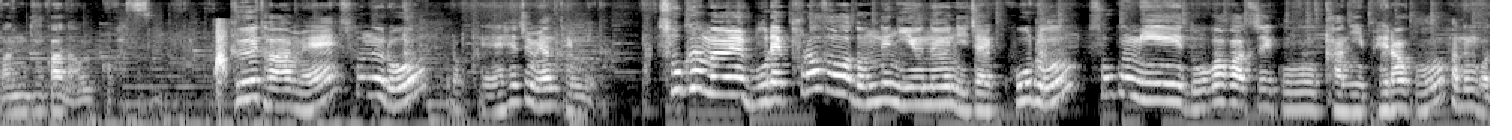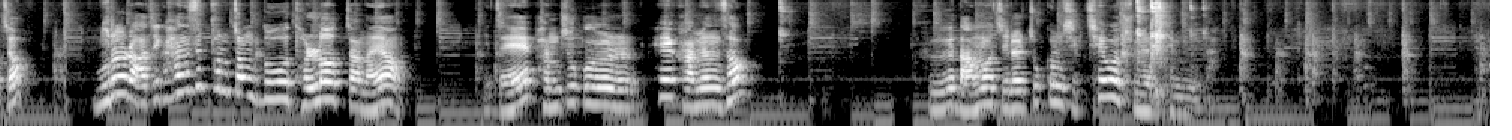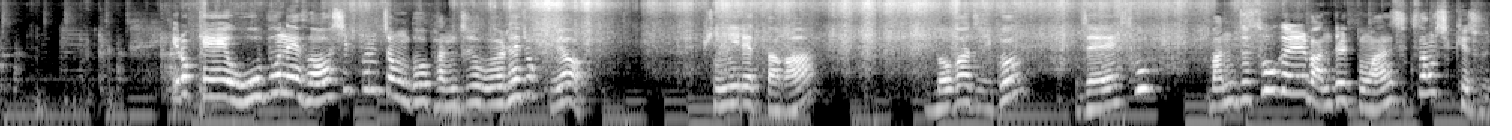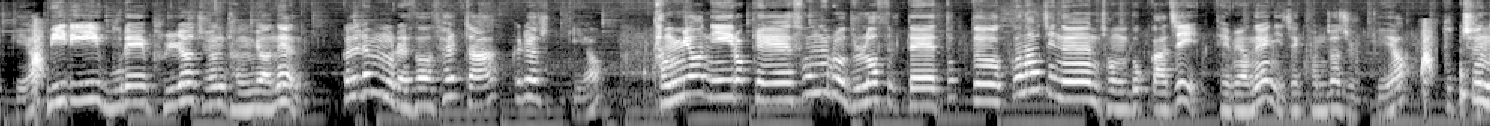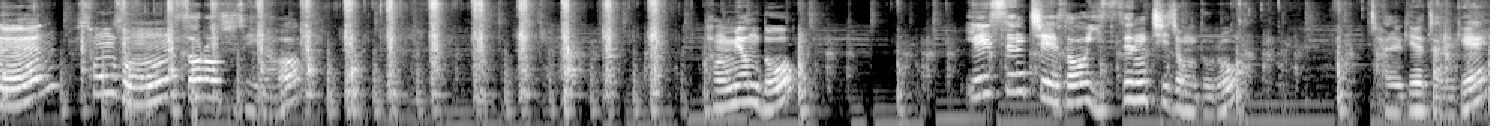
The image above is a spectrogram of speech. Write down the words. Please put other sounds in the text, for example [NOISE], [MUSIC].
만두가 나올 것 같습니다. 그 다음에 손으로 이렇게 해주면 됩니다 소금을 물에 풀어서 넣는 이유는 이제 고루 소금이 녹아가지고 간이 배라고 하는 거죠. 물을 아직 한 스푼 정도 덜 넣었잖아요. 이제 반죽을 해가면서 그 나머지를 조금씩 채워주면 됩니다. 이렇게 5분에서 10분 정도 반죽을 해줬고요. 비닐에다가 넣어가지고 이제 속 만두 속을 만들 동안 숙성시켜 줄게요. 미리 물에 불려준 당면은 끓는 물에서 살짝 끓여줄게요. 당면이 이렇게 손으로 눌렀을 때 뚝뚝 끊어지는 정도까지 되면은 이제 건져줄게요. 부추는 송송 썰어주세요. 당면도 1cm에서 2cm 정도로 잘게 잘게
